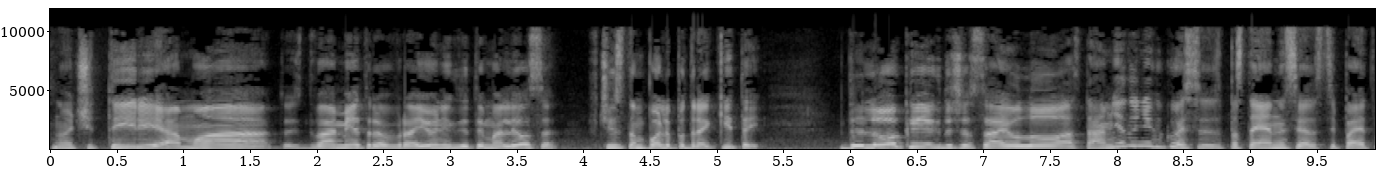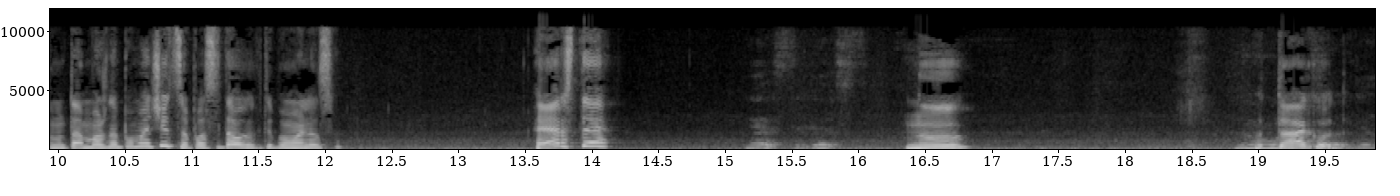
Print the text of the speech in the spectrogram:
но 4 ама, то есть 2 метра в районе, где ты молился, в чистом поле под ракитой. Делокия к душосаю лоас. Там нету никакой постоянной святости, поэтому там можно помочиться после того, как ты помолился. Эрсте? Есть, есть. Ну, Но Вот так вот? делать?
